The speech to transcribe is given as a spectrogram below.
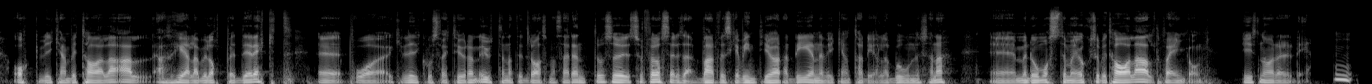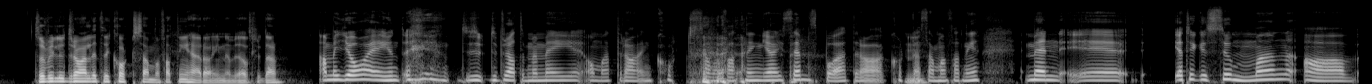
och vi kan betala all, alltså hela beloppet direkt eh, på kreditkortsfakturan utan att det dras massa räntor. Så, så för oss är det så här, varför ska vi inte göra det när vi kan ta del av bonusarna? Eh, men då måste man ju också betala allt på en gång. Det är ju snarare det. Mm. Så vill du dra en lite kort sammanfattning här då innan vi avslutar? Ja, men jag är ju inte... Du, du pratar med mig om att dra en kort sammanfattning. Jag är sämst på att dra korta Mm. sammanfattningar. Men eh, jag tycker summan av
